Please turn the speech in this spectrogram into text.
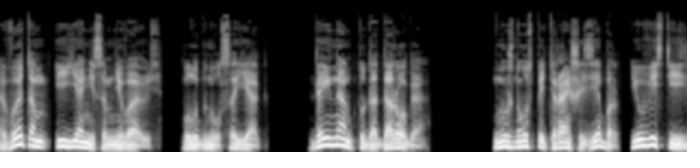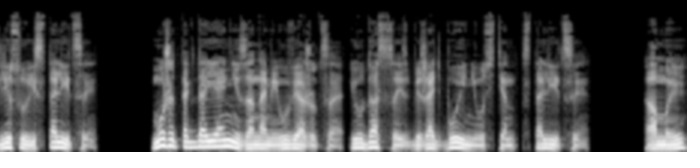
В этом и я не сомневаюсь, улыбнулся Як. Да и нам туда дорога. Нужно успеть раньше зебр и увести лесу из столицы. Может, тогда и они за нами увяжутся, и удастся избежать бойни у стен столицы. А мы?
